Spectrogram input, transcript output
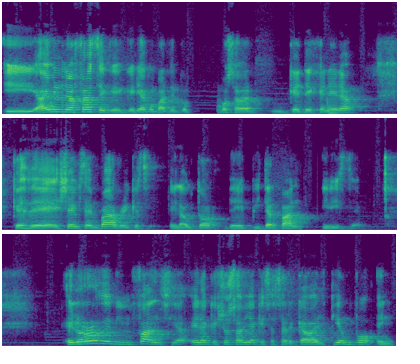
Y hay una frase que quería compartir con vos a ver qué te genera, que es de James M. Barry, que es el autor de Peter Pan, y dice, el horror de mi infancia era que yo sabía que se acercaba el tiempo en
